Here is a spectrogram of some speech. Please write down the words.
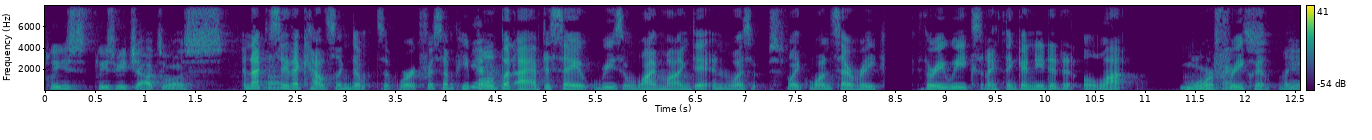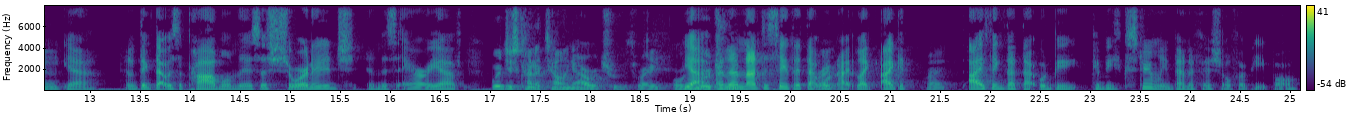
please please reach out to us. And not to say that counseling doesn't work for some people, Uh, Yeah. but I have to say, reason why mine didn't was it was like once every three weeks, and I think I needed it a lot more, intense. frequently. Yeah. yeah. And I think that was the problem. There's a shortage in this area We're just kind of telling our truth, right? Or yeah, and. I'm not to say that that would I, like I could. right. I think that that would be could be extremely beneficial for people.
